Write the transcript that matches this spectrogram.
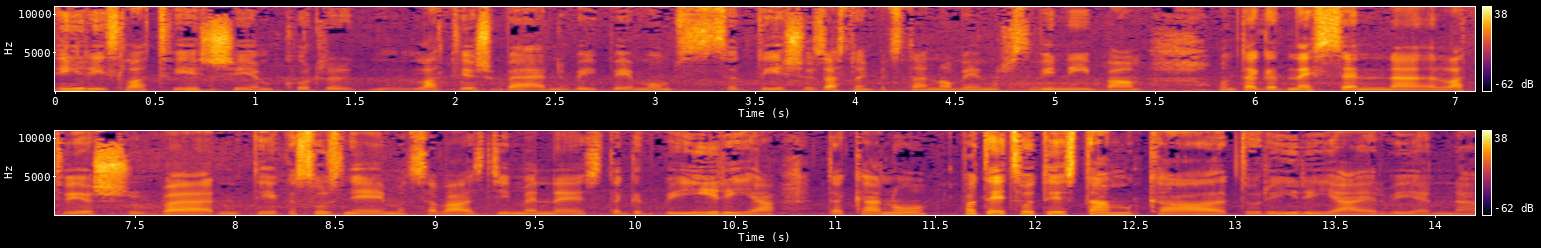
īrijas latviešiem, kur latviešu bērni bija pie mums tieši uz 18. novembra svinībām. Un tagad nesen eh, latviešu bērni, tie, kas uzņēma savās ģimenēs, tagad bija īrijā. Tā kā, nu, pateicoties tam, ka tur īrijā ir viena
